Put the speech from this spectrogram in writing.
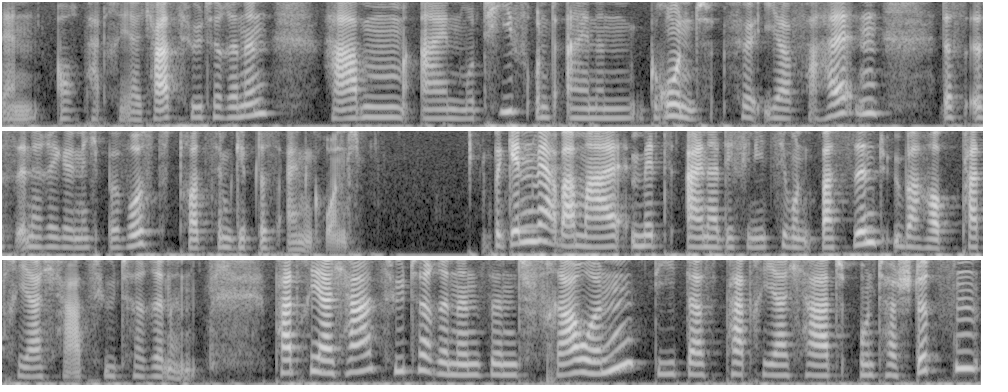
Denn auch Patriarchatshüterinnen haben ein Motiv und einen Grund für ihr Verhalten. Das ist in der Regel nicht bewusst, trotzdem gibt es einen Grund. Beginnen wir aber mal mit einer Definition. Was sind überhaupt Patriarchatshüterinnen? Patriarchatshüterinnen sind Frauen, die das Patriarchat unterstützen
